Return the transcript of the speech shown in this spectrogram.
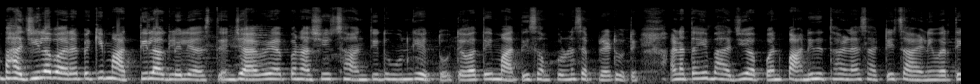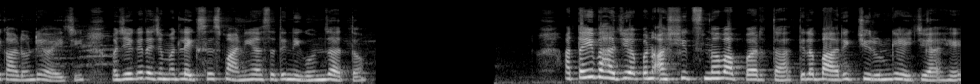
भाजीला बऱ्यापैकी माती लागलेली असते. ज्यावेळी आपण अशी छान ती धुवून घेतो तेव्हा ती माती संपूर्ण सेपरेट होते. आणि आता ही भाजी आपण पाणी निथळण्यासाठी चाळणीवरती काढून ठेवायची. म्हणजे काय त्याच्यामधलं एक्सेस पाणी असतं ते निघून जातं. आता ही भाजी आपण अशीच न वापरता तिला बारीक चिरून घ्यायची आहे.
